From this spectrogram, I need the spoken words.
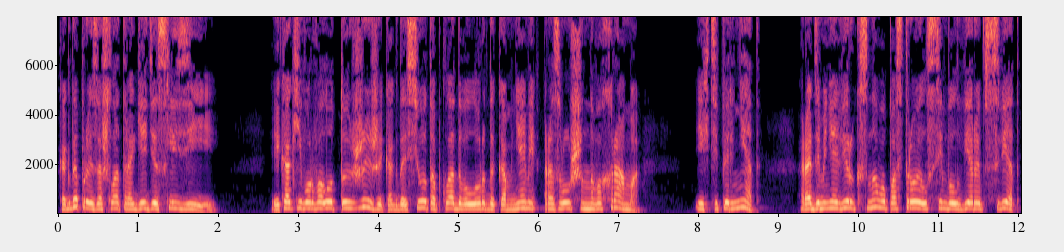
когда произошла трагедия с Лизией. И как его рвало той жижей, когда Сиот обкладывал лорда камнями разрушенного храма. Их теперь нет. Ради меня Вирк снова построил символ веры в свет.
